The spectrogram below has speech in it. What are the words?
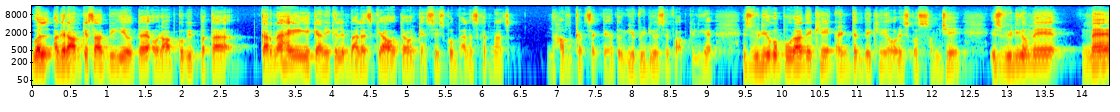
ول اگر آپ کے ساتھ بھی یہ ہوتا ہے اور آپ کو بھی پتہ کرنا ہے یہ کیمیکل امبیلنس کیا ہوتا ہے اور کیسے اس کو بیلنس کرنا ہم کر سکتے ہیں، تو یہ ویڈیو صرف آپ کے لیے ہے۔ اس ویڈیو کو پورا دیکھیں اینڈ تک دیکھیں اور اس کو سمجھیں۔ اس ویڈیو میں میں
